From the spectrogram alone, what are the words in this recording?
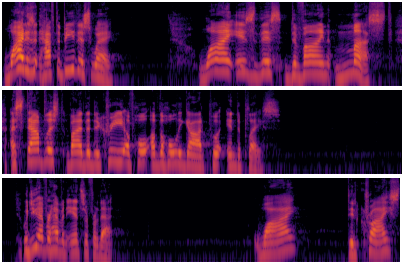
Why does it have to be this way? Why is this divine must established by the decree of, whole, of the Holy God put into place? Would you ever have an answer for that? Why did Christ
